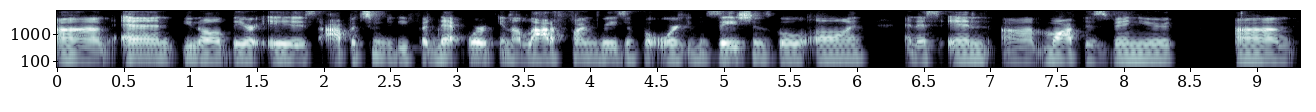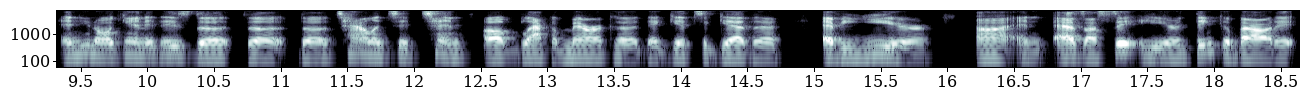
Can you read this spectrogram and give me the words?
Um, and you know there is opportunity for networking a lot of fundraising for organizations go on and it's in uh, martha's vineyard. Um, and you know again it is the the the talented 10th of black america that get together every year uh, and as I sit here and think about it,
